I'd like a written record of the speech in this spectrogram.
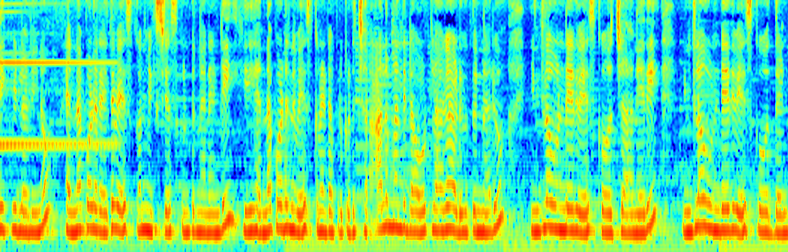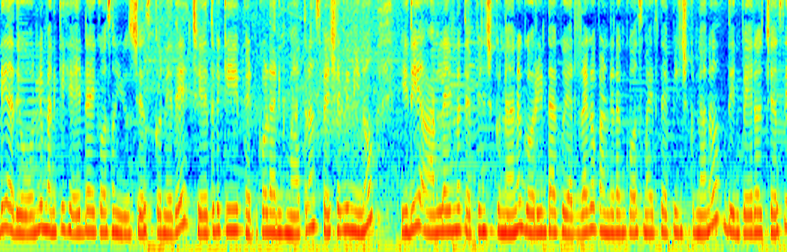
లిక్విడ్లో నేను హెన్న పౌడర్ అయితే వేసుకొని మిక్స్ చేసుకుంటున్నానండి. ఈ హెన్న పౌడర్ని వేసుకునేటప్పుడు కూడా చాలామంది డౌట్ లాగా అడుగుతున్నారు ఇంట్లో ఉండేది వేసుకోవచ్చా అనేది. ఇంట్లో ఉండేది వేసుకోవద్దండి అది ఓన్లీ మనకి హెయిర్ డై కోసం యూజ్ చేసుకునేదే. చేతులకి పెట్టుకోవడానికి మాత్రం స్పెషల్లీ నేను ఇది ఆన్లైన్లో తెప్పించుకున్నాను. గోరింటాకు ఎర్రగా పండడం కోసం అయితే తెప్పించుకున్నాను. దీని పేరు వచ్చేసి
